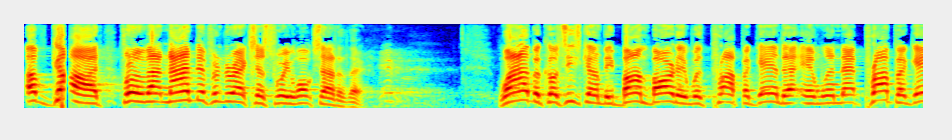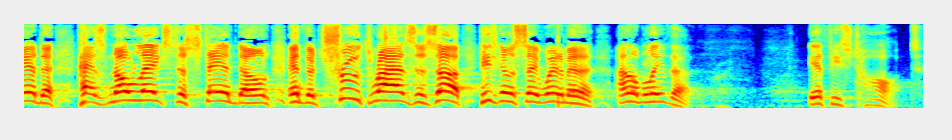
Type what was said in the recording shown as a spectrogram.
of God from about nine different directions before he walks out of there. Why? Because he's going to be bombarded with propaganda, and when that propaganda has no legs to stand on and the truth rises up, he's going to say, Wait a minute, I don't believe that. If he's taught.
